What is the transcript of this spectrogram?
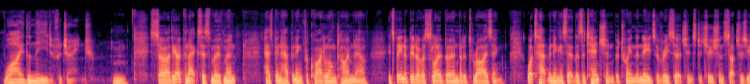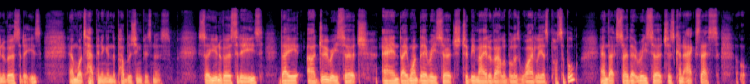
Why the need for change? Mm. So, uh, the open access movement has been happening for quite a long time now. It's been a bit of a slow burn, but it's rising. What's happening is that there's a tension between the needs of research institutions such as universities and what's happening in the publishing business. So universities, they uh, do research and they want their research to be made available as widely as possible, and that's so that researchers can access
